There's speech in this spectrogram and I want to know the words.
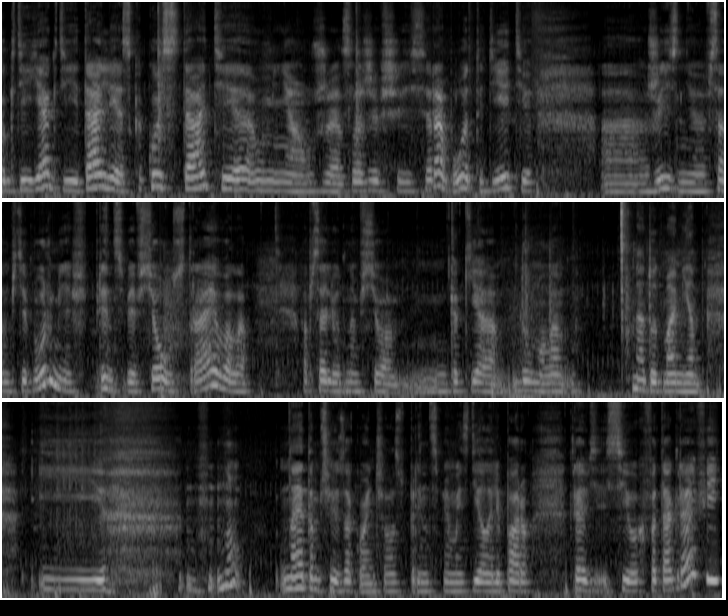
где я, где Италия, с какой стати у меня уже сложившаяся работа, дети, а, жизнь в Санкт-Петербурге, в принципе, все устраивало, абсолютно все, как я думала на тот момент. И, ну, на этом все и закончилось. В принципе, мы сделали пару красивых фотографий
